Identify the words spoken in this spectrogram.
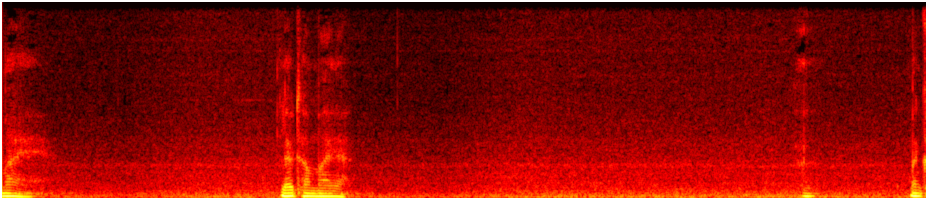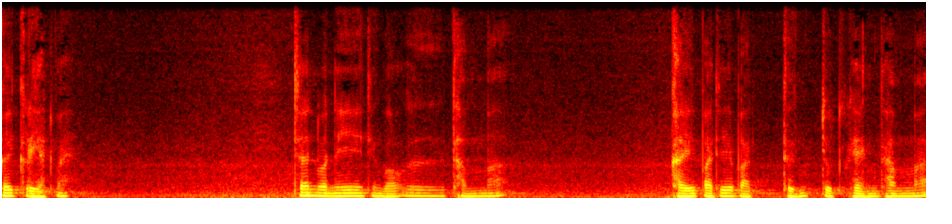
ไม่ แล้วทำไมอะมันเคยเกลียดไหมฉะนั้นวันนี้ถึงบอกเออธรรมะ ใครปฏิบัติถึงจุดแห่งธรรมะ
